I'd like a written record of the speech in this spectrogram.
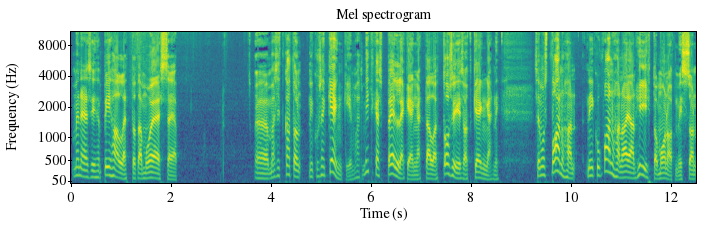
menee siihen pihalle tota mun eessä ja öö, mä sitten katon niinku sen kenkiin. Mä että mitkäs pellekengät tällä on, tosi isot kengät, niin semmoista vanhan, niinku vanhan ajan hiihtomonot, missä on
